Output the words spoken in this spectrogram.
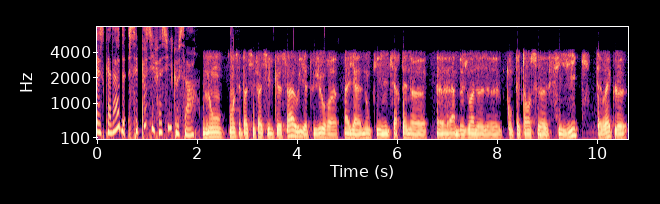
L'escalade, c'est pas si facile que ça. Non, c'est pas si facile que ça. Oui, il y a toujours, euh, il y a donc une certaine euh, euh, un besoin de, compétences physiques. C'est vrai que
